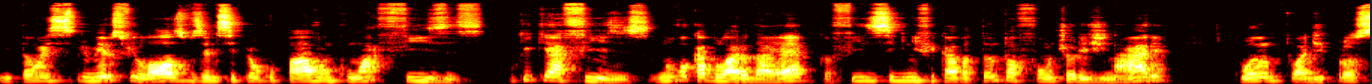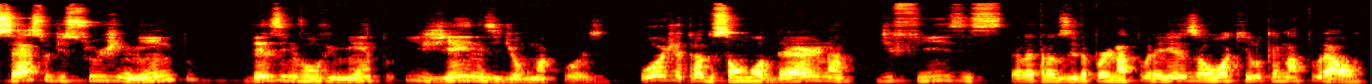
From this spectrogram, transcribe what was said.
Então, esses primeiros filósofos eles se preocupavam com a physis. O que é a physis? No vocabulário da época, physis significava tanto a fonte originária quanto a de processo de surgimento, desenvolvimento e gênese de alguma coisa. Hoje, a tradução moderna de physis ela é traduzida por natureza ou aquilo que é natural.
